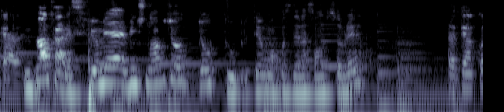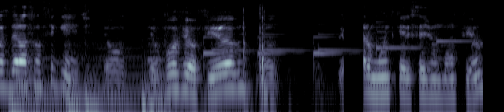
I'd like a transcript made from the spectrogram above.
Cara, Então, cara, esse filme é 29 de ou- de outubro. Tem alguma consideração sobre ele? eu tenho a consideração seguinte: eu, eu vou ver o filme, eu, eu quero muito que ele seja um bom filme,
